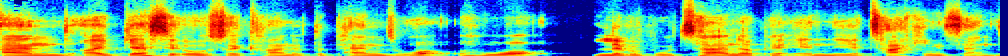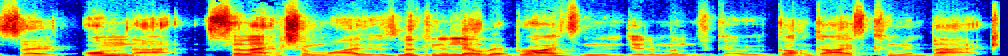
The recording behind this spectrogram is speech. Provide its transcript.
And I guess it also kind of depends what what Liverpool turn up in the attacking sense. So on that selection wise, it's looking a little bit brighter than it did a month ago. We've got guys coming back.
